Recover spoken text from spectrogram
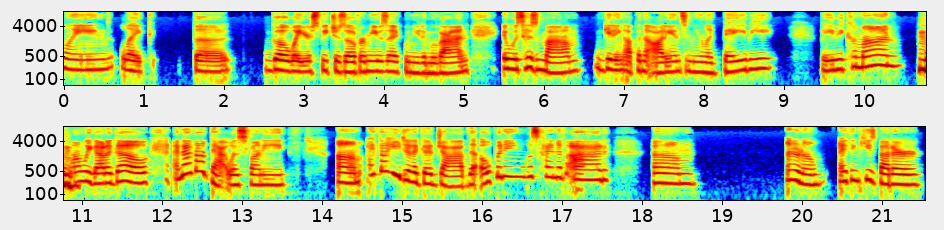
playing like the go away, your speech is over music, we need to move on, it was his mom getting up in the audience and being like, baby, baby, come on. Come on, we gotta go. And I thought that was funny. Um, I thought he did a good job. The opening was kind of odd. Um, I don't know. I think he's better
